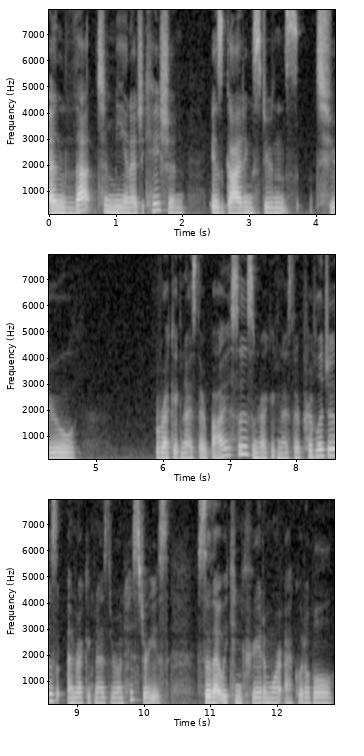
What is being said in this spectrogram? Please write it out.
And that, to me, in education, is guiding students to recognize their biases and recognize their privileges and recognize their own histories so that we can create a more equitable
